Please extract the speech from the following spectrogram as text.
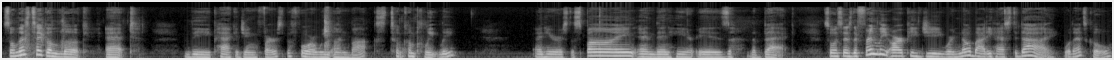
So let's take a look at the packaging first before we unbox to completely. And here is the spine, and then here is the back. So it says the friendly RPG where nobody has to die. Well, that's cool.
